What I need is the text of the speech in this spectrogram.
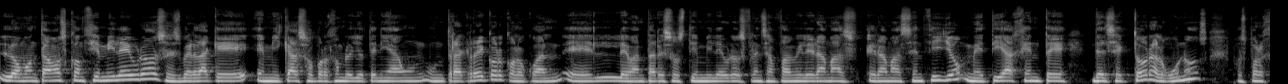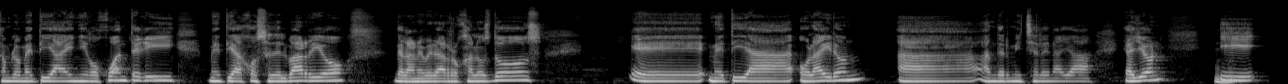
lo montamos con 100.000 euros. Es verdad que en mi caso, por ejemplo, yo tenía un, un track record, con lo cual eh, levantar esos 100.000 euros Friends and Family era más, era más sencillo. Metía gente del sector, algunos. Pues, por ejemplo, metía a Íñigo Juantegui, metía a José del Barrio, de la Nevera Roja los dos. Eh, metía a Olairon, a Ander Michelena y a, y a John. Y,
